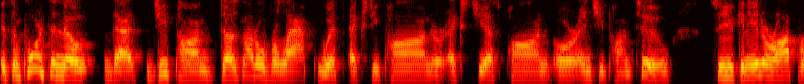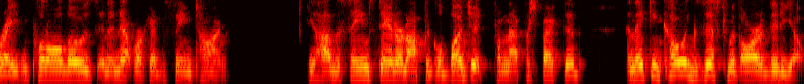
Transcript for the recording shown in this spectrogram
It's important to note that GPON does not overlap with XGPON or XGS-PON or NG-PON2, so you can interoperate and put all those in a network at the same time. You'll have the same standard optical budget from that perspective, and they can coexist with our video,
